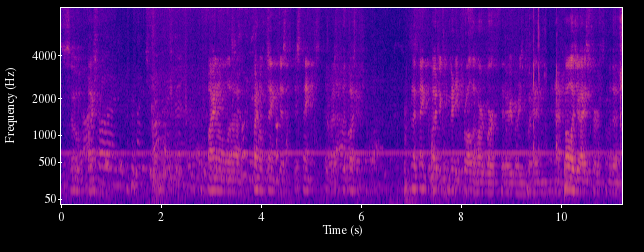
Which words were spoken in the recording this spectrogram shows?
So, I I- try, I try. final, uh, final thing, just, just thanks the rest of the budget. I want to thank the budget committee for all the hard work that everybody's put in, and I apologize for some of the,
